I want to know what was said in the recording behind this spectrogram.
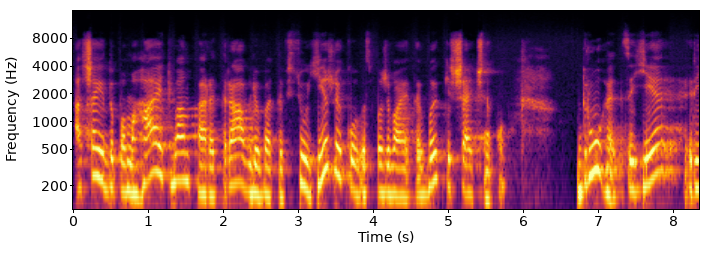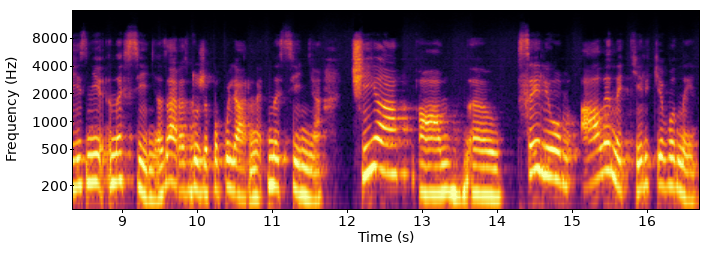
а ще й допомагають вам перетравлювати всю їжу, яку ви споживаєте в кишечнику. Друге, це є різні насіння. Зараз дуже популярне насіння чіа, е, псиліум, але не тільки вони.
